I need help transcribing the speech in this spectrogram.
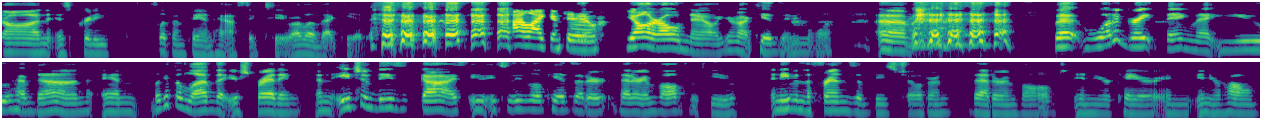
Sean is pretty flipping fantastic too. I love that kid. I like him too. Y'all are old now. You're not kids anymore. Um, but what a great thing that you have done. And look at the love that you're spreading. And each of these guys, each of these little kids that are that are involved with you, and even the friends of these children that are involved in your care and in your home,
